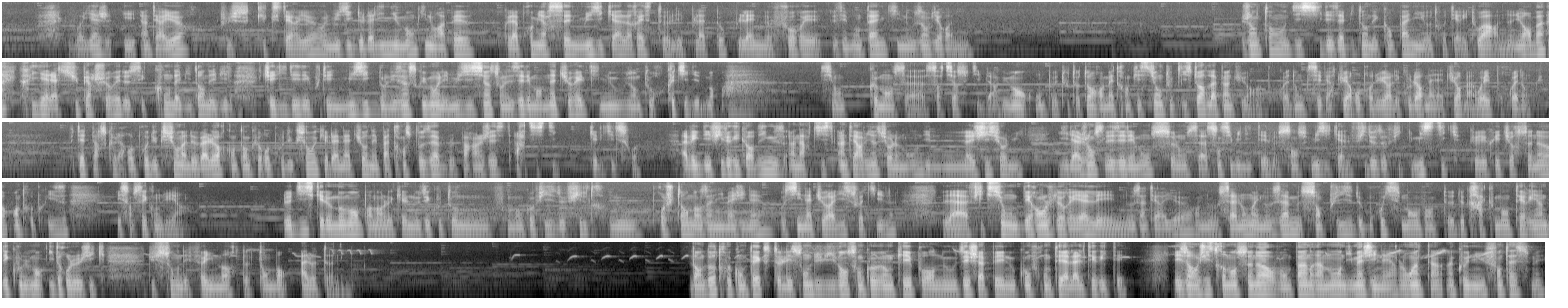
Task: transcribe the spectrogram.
Le voyage est intérieur plus qu'extérieur, une musique de l'alignement qui nous rappelle que la première scène musicale reste les plateaux, plaines, forêts et montagnes qui nous environnent. J'entends d'ici les habitants des campagnes et autres territoires non urbains crier à la supercherie de ces cons d'habitants des villes. Quelle idée d'écouter une musique dont les instruments et les musiciens sont les éléments naturels qui nous entourent quotidiennement. Si on commence à sortir ce type d'argument, on peut tout autant remettre en question toute l'histoire de la peinture. Pourquoi donc s'évertuer à reproduire les couleurs de la nature? Bah ouais, pourquoi donc? Peut-être parce que la reproduction n'a de valeur qu'en tant que reproduction et que la nature n'est pas transposable par un geste artistique quel qu'il soit. Avec des field recordings, un artiste intervient sur le monde, il agit sur lui, il agence les éléments selon sa sensibilité, le sens musical, philosophique, mystique que l'écriture sonore, entreprise, est censée conduire. Le disque est le moment pendant lequel nous écoutons donc office de filtre, nous projetant dans un imaginaire, aussi naturaliste soit-il. La fiction dérange le réel et nos intérieurs, nos salons et nos âmes s'emplissent de bruissements venteux, de craquements terriens, d'écoulements hydrologiques, du son des feuilles mortes tombant à l'automne. Dans d'autres contextes, les sons du vivant sont convoqués pour nous échapper et nous confronter à l'altérité. Les enregistrements sonores vont peindre un monde imaginaire, lointain, inconnu, fantasmé.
